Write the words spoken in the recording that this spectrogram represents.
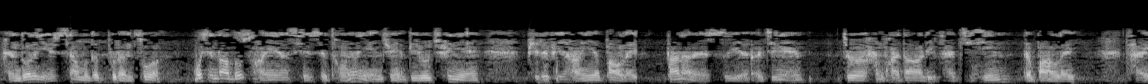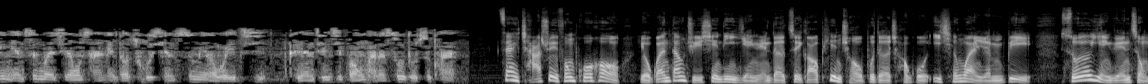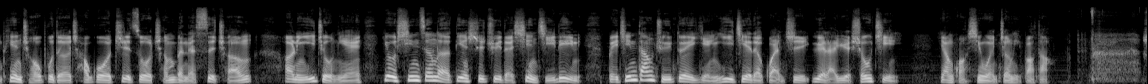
很多的影视项目都不能做。”目前大多数行业形势同样严峻，比如去年 P2P 行业暴雷，大量人失业，而今年就很快到了理财基金的暴雷，才一年正规金融产品都出现致命的危机，可见经济崩坏的速度之快。在查税风波后，有关当局限定演员的最高片酬不得超过一千万人民币，所有演员总片酬不得超过制作成本的四成。二零一九年又新增了电视剧的限级令，北京当局对演艺界的管制越来越收紧。央广新闻整理报道。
